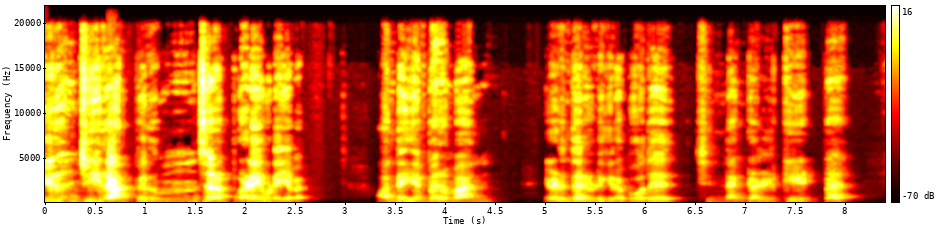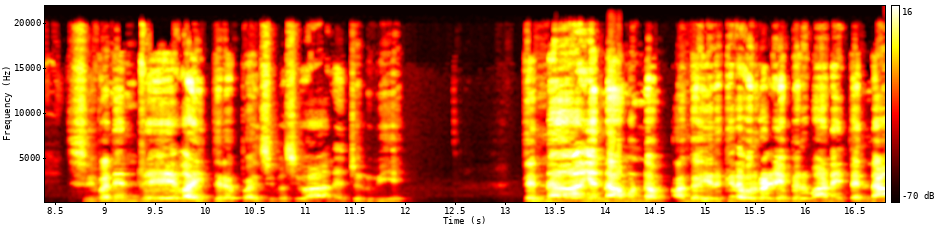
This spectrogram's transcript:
இருஞ்சீரான் பெரும் சிறப்புகளை உடையவர் அந்த எம்பெருமான் எழுந்தருளுகிற போது சின்னங்கள் கேட்ப சிவனென்றே வைத்திருப்பாய் சிவசிவான்னு சொல்லுவியே. தென்னா என்னா முன்னம் அங்க இருக்கிறவர்கள் எம்பெருமானை தென்னா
